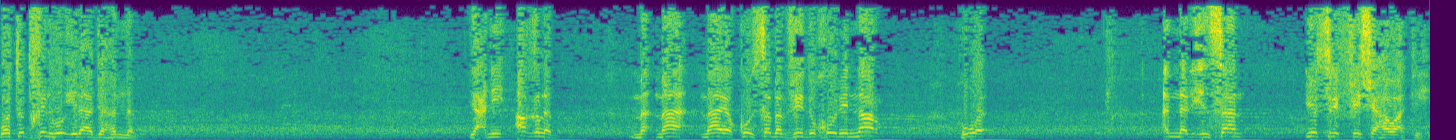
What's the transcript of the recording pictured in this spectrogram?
وتدخله إلى جهنم. يعني أغلب ما, ما, ما يكون سبب في دخول النار هو أن الإنسان يسرف في شهواته.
